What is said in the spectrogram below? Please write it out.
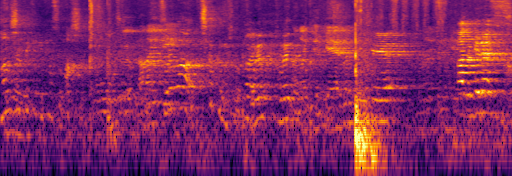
反射的にパスを出してそれは近くの人。が取れ取れないあ抜けです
